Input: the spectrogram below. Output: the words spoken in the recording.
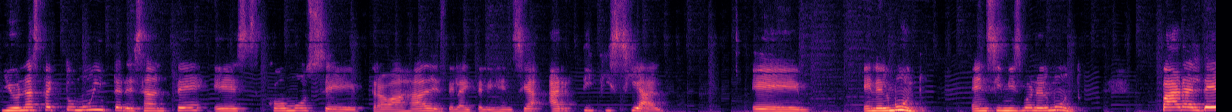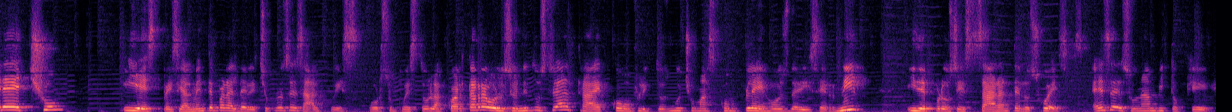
Y un aspecto muy interesante es cómo se trabaja desde la inteligencia artificial eh, en el mundo, en sí mismo en el mundo. Para el derecho y especialmente para el derecho procesal, pues por supuesto la cuarta revolución industrial trae conflictos mucho más complejos de discernir y de procesar ante los jueces. Ese es un ámbito que,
